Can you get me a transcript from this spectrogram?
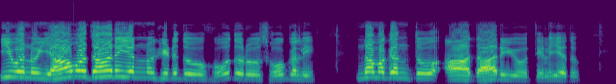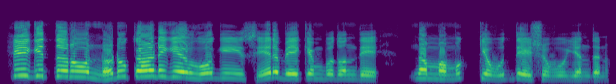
ಇವನು ಯಾವ ದಾರಿಯನ್ನು ಹಿಡಿದು ಹೋದರೂ ಹೋಗಲಿ ನಮಗಂತೂ ಆ ದಾರಿಯು ತಿಳಿಯದು. ಹೀಗಿದ್ದರೂ ನಡುಕಾಡಿಗೆ ಹೋಗಿ ಸೇರಬೇಕೆಂಬುದೊಂದೇ ನಮ್ಮ ಮುಖ್ಯ ಉದ್ದೇಶವು, ಎಂದನು.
